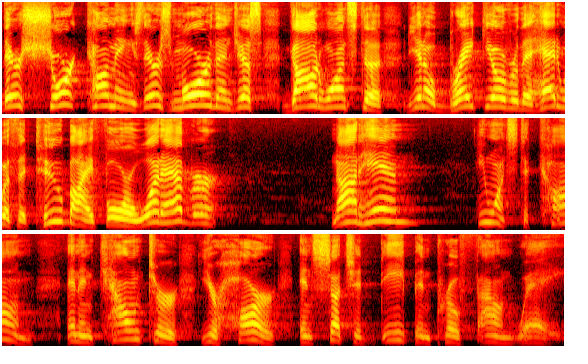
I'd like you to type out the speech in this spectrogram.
there's shortcomings, there's more than just God wants to, you know, break you over the head with a two by four whatever. Not Him. He wants to come and encounter your heart in such a deep and profound way.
